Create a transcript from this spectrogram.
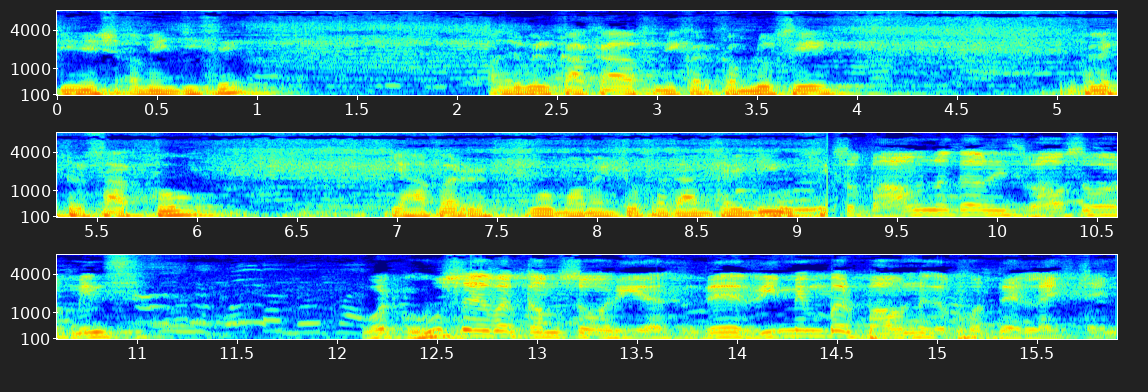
दिनेश अमीन जी से अनरबल काका अपने करकमलों से कलेक्टर साहब को यहाँ पर वो मोमेंटो प्रदान करेंगे। so, भावनगर इज़ भाव सोवर means whatever comes over here they remember Bhavnagar for their life time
